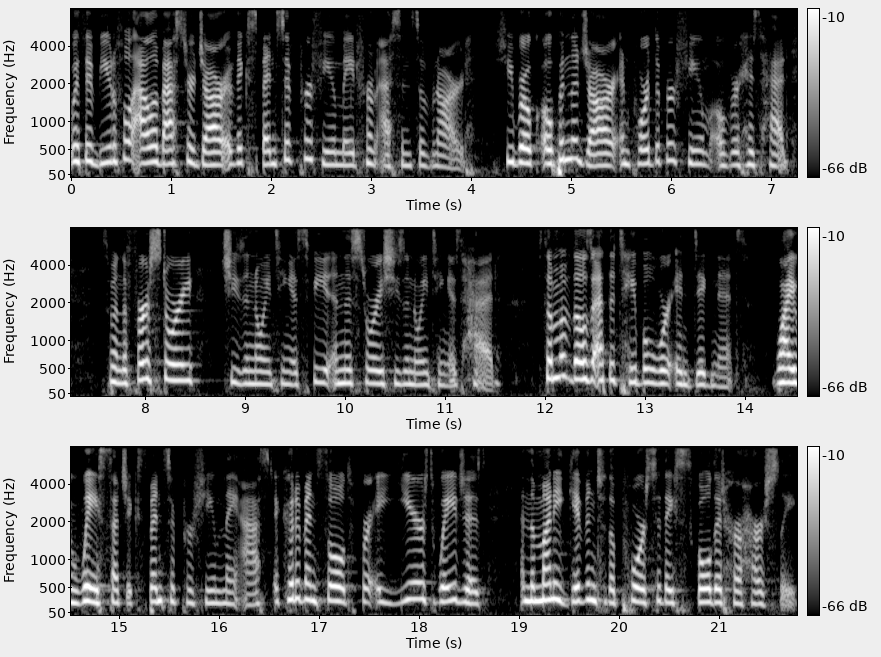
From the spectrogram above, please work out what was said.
with a beautiful alabaster jar of expensive perfume made from essence of nard. She broke open the jar and poured the perfume over his head. So in the first story, she's anointing his feet. In this story, she's anointing his head. Some of those at the table were indignant. Why waste such expensive perfume, they asked. It could have been sold for a year's wages and the money given to the poor, so they scolded her harshly.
